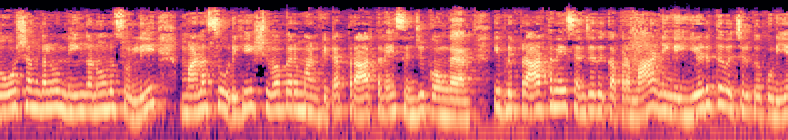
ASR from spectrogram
தோஷங்களும் நீங்கணும்னு சொல்லி மனசூருகி சிவபெருமான் கிட்ட பிரார்த்தனை செஞ்சுக்கோங்க. இப்படி பிரார்த்தனை செஞ்சதுக்கு அப்புறமா நீங்க எடுத்து வச்சிருக்கக்கூடிய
